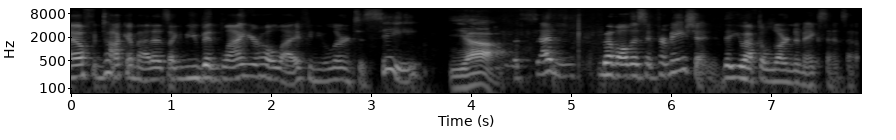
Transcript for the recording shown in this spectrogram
I often talk about it. It's like you've been blind your whole life and you learn to see. Yeah. All of a sudden, you have all this information that you have to learn to make sense of.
